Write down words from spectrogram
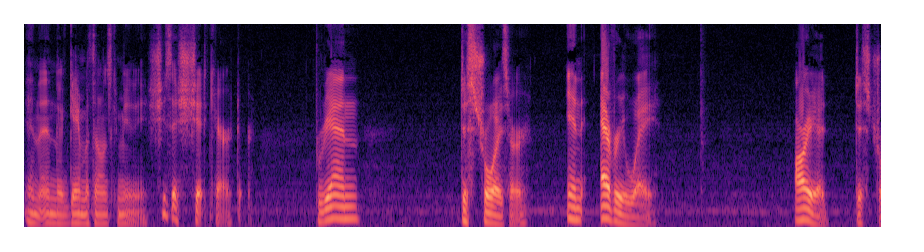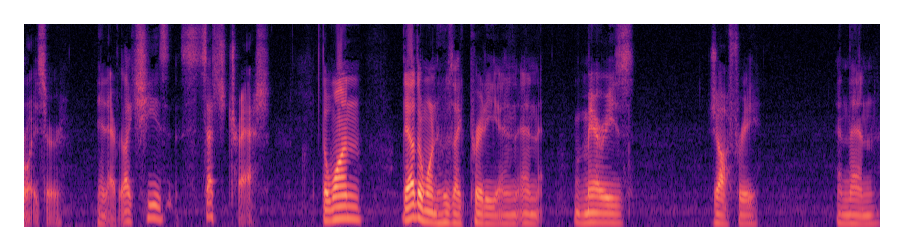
in in the Game of Thrones community. She's a shit character. Brienne destroys her in every way. Arya destroys her in every like she's such trash. The one the other one who's like pretty and, and marries Joffrey and then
